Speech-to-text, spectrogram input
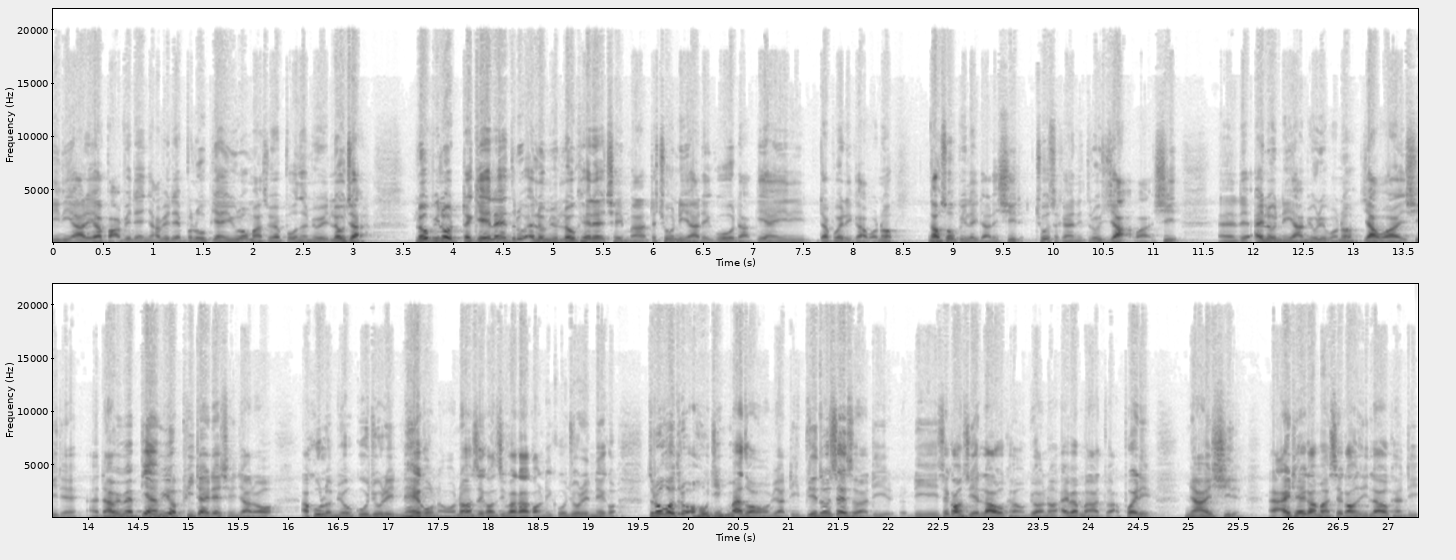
ဒီနေရာတွေကဘာဖြစ်တယ်ညာဖြစ်တယ်ဘလို့ပြန်ယူတော့မှဆိုရပုံစံမျိုးတွေလောက်ကြတာလောက်ပြီးလို့တကယ်လဲသူတို့အဲ့လိုမျိုးလောက်ခဲ့တဲ့အချိန်မှာတချို့နေရာတွေကိုဒါ KIA တပ်ဖွဲ့တွေကပေါ့နော်နောက်ဆုတ်ပေးလိုက်တာတွေရှိတယ်ချို့စကန်တွေသူတို့ရပါရှိအဲအဲ့လိုနေရာမျိုးတွေပေါ့နော်ရသွားရရှိတယ်အဲဒါပေမဲ့ပြန်ပြီးတော့ဖိတိုက်တဲ့အချိန်ကျတော့ အခုလိုမျိုးကိုကြိုးတွေနဲကုန်တာပေါ့နော်စစ်ကောင်စီဘက်ကကောင်ဒီကိုကြိုးတွေနဲကုန်သူတို့ကသူတို့အဟုတ်ကြီးမှတ်သွားမှာဗျာဒီပြည်သူစစ်ဆိုတာဒီဒီစစ်ကောင်စီရဲ့လောက်ခံအောင်ပြောရနော်အဲ့ဘက်မှာသူအဖွဲ့တွေအများကြီးရှိတယ်အဲအဲ့ထဲကမှစစ်ကောင်စီလောက်ခံဒီ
